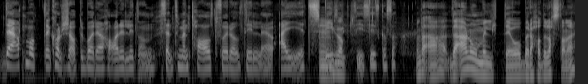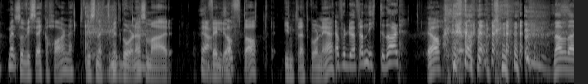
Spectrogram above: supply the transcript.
Det er på en måte kanskje at du bare har et litt sånn sentimentalt forhold til eh, å eie et Mm. spill mm. fysisk også. Men det er, det er noe med litt det å bare ha det lasta ned. Men- så hvis jeg ikke har nett, hvis nettet mitt går ned, som er Ja, veldig sant? ofte at internett går ned Ja, for du er fra Nittedal. Ja. Nei, men det,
